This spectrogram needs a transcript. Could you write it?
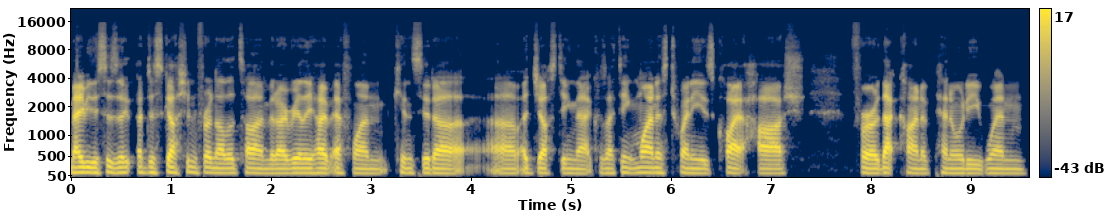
maybe this is a, a, discussion for another time, but I really hope F1 consider uh, adjusting that because I think minus 20 is quite harsh for that kind of penalty when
